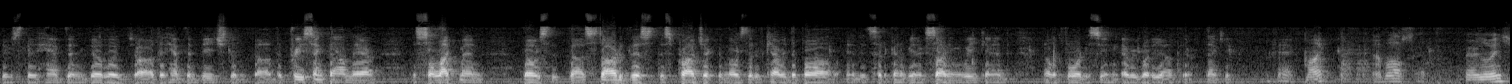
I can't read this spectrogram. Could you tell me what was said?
there's the Hampton Village, uh, the Hampton Beach, the uh, the precinct down there, the selectmen, those that uh, started this, this project, and those that have carried the ball. And it's going to be an exciting weekend. I look forward to seeing everybody out there. Thank you. Okay. Mike? I'm all set. Mary Louise?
